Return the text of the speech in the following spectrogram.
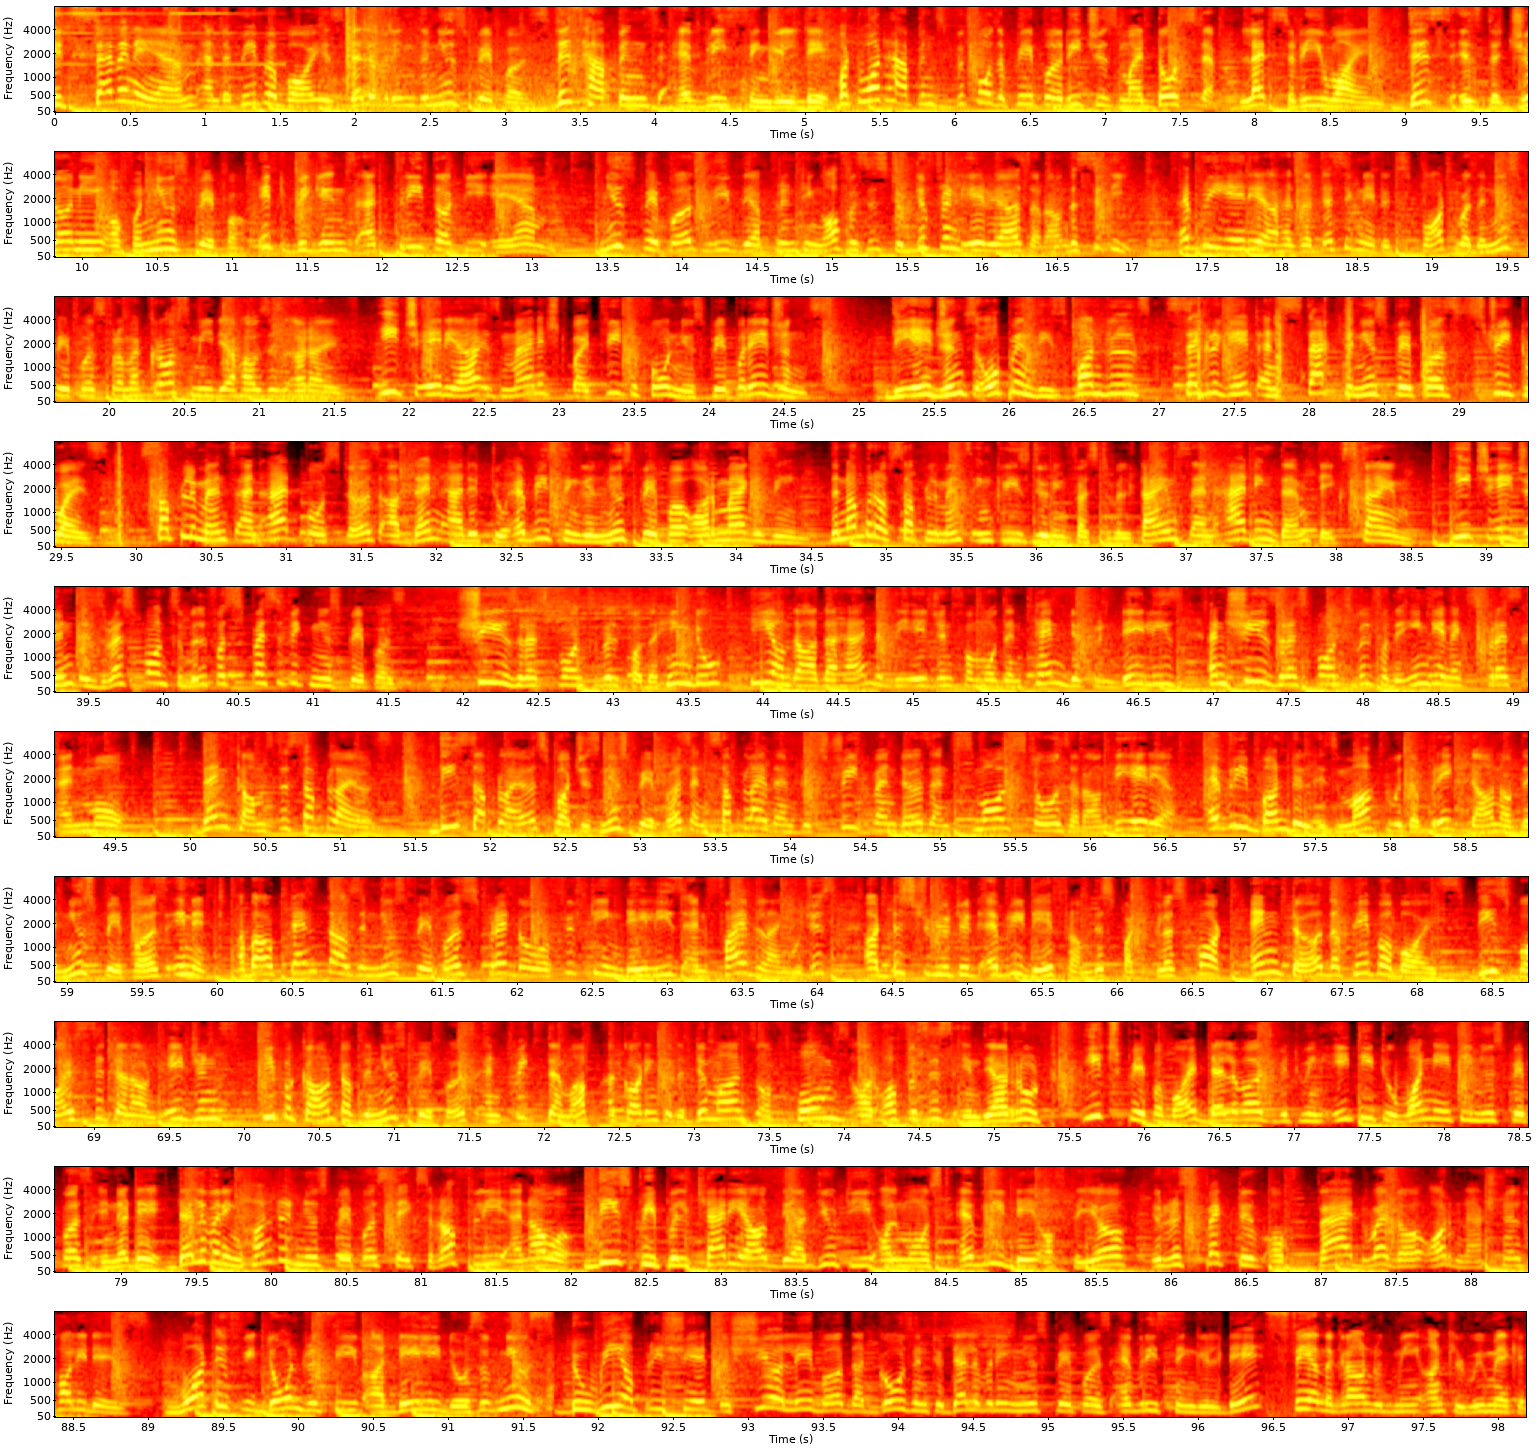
It's 7 a.m. and the paper boy is delivering the newspapers. This happens every single day. But what happens before the paper reaches my doorstep? Let's rewind. This is the journey of a newspaper. It begins at 3:30 a.m. Newspapers leave their printing offices to different areas around the city. Every area has a designated spot where the newspapers from across media houses arrive. Each area is managed by 3 to 4 newspaper agents. The agents open these bundles, segregate and stack the newspapers streetwise. Supplements and ad posters are then added to every single newspaper or magazine. The number of supplements increase during festival times and adding them takes time. Each agent is responsible for specific newspapers. She is responsible for the Hindu, he on the other hand is the agent for more than 10 different dailies and she is responsible for the Indian Express and more. Then comes the suppliers. These suppliers purchase newspapers and supply them to street vendors and small stores around the area. Every bundle is marked with a breakdown of the newspapers in it. About 10,000 newspapers spread over 15 dailies and 5 languages are distributed every day from this particular spot. Enter the paper boys. These boys sit around agents, keep account of the newspapers and pick them up according to the demands of homes or offices in their route. Each paper boy delivers between 80 to 180 newspapers in a day. Delivering 100 newspapers takes roughly an hour. These people carry out their duty almost every day of the year, irrespective of bad weather or national holidays. What if we don't receive our daily dose of news? Do we appreciate the sheer labor that goes into delivering newspapers every single day? Stay on the ground with me until we make it.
